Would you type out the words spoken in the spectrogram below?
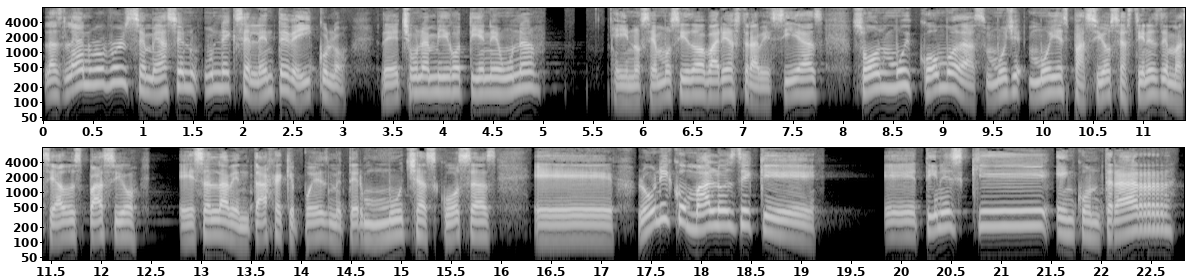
las Land Rovers se me hacen un excelente vehículo. De hecho, un amigo tiene una y nos hemos ido a varias travesías. Son muy cómodas, muy, muy espaciosas, tienes demasiado espacio. Esa es la ventaja que puedes meter muchas cosas. Eh, lo único malo es de que eh, tienes que encontrar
